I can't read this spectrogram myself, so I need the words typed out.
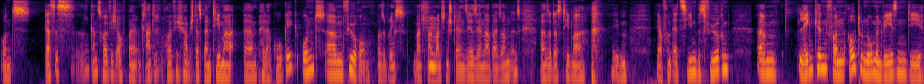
und das ist ganz häufig auch bei, gerade häufig habe ich das beim Thema ähm, Pädagogik und ähm, Führung, was übrigens manchmal hm. an manchen Stellen sehr, sehr nah beisammen ist. Also das Thema eben ja von Erziehen bis Führen, ähm, Lenken von autonomen Wesen, die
